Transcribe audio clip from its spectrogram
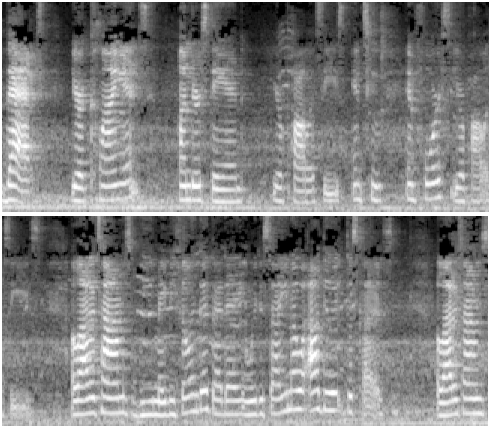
that your clients understand your policies and to enforce your policies. A lot of times we may be feeling good that day and we decide, you know what, I'll do it just because. A lot of times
